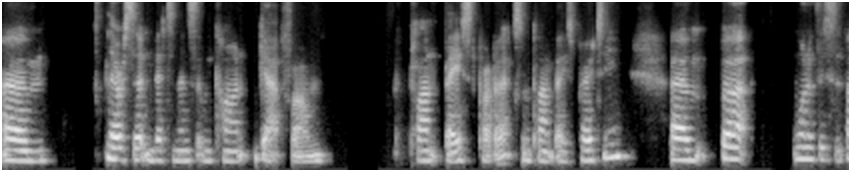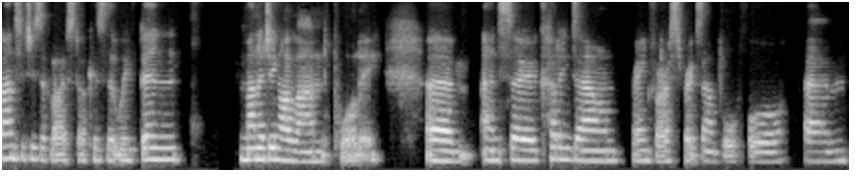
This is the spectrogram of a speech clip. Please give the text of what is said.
Um, there are certain vitamins that we can't get from plant-based products and plant-based protein. Um, but one of the disadvantages of livestock is that we've been managing our land poorly. Um, and so cutting down rainforests, for example, for um,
